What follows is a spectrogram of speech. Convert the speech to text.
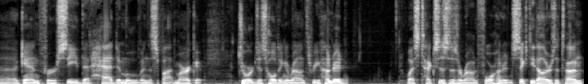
uh, again for seed that had to move in the spot market. Georgia's holding around 300. West Texas is around $460 a ton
